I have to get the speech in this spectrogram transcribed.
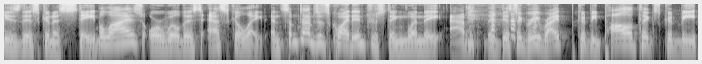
is this going to stabilize or will this escalate? And sometimes it's quite interesting when they ab- they disagree, right? Could be politics, could be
